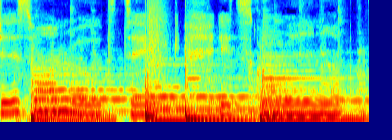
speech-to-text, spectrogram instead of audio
Just one road to take. It's growing up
